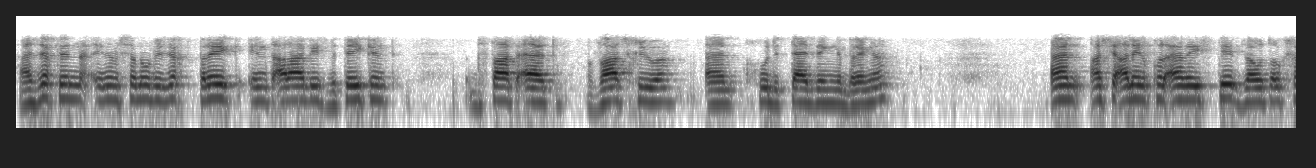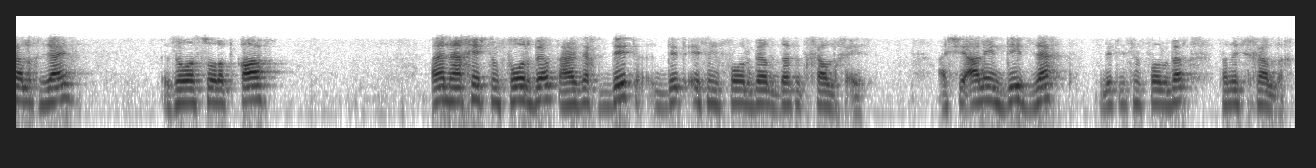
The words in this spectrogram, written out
Hij zegt in, in een Sanobi zegt, preek in het Arabisch betekent, bestaat uit waarschuwen en goede tijdingen brengen. En als je alleen de Koran reciteert, zou het ook geldig zijn. Zoals Surat Qaf. En hij geeft een voorbeeld. Hij zegt, dit, dit is een voorbeeld dat het geldig is. Als je alleen dit zegt, dit is een voorbeeld, dan is het geldig.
